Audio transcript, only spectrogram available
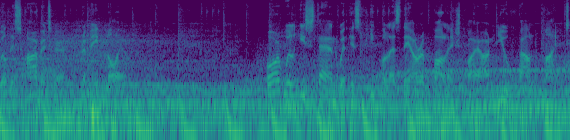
Will this arbiter remain loyal? Or will he stand with his people as they are abolished by our newfound might?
